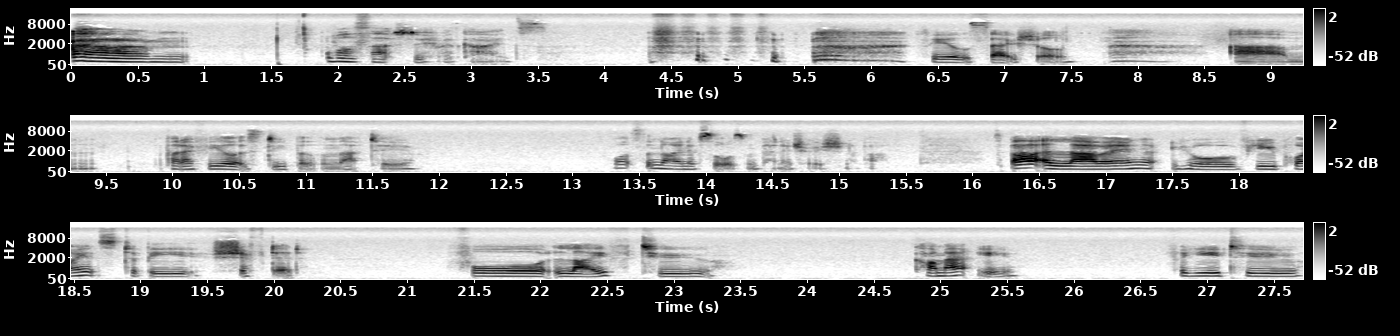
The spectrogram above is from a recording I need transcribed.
Um, what's that to do with guides? Feels sexual. Um, but I feel it's deeper than that too. What's the Nine of Swords and penetration about? It's about allowing your viewpoints to be shifted for life to come at you, for you to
